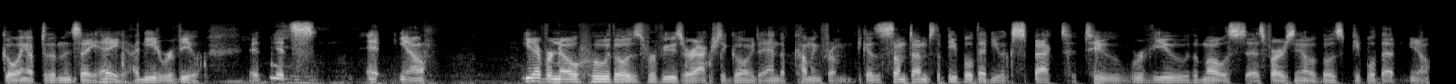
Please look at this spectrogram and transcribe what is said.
going up to them and say, "Hey, I need a review." It, it's it you know you never know who those reviews are actually going to end up coming from because sometimes the people that you expect to review the most as far as you know those people that you know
